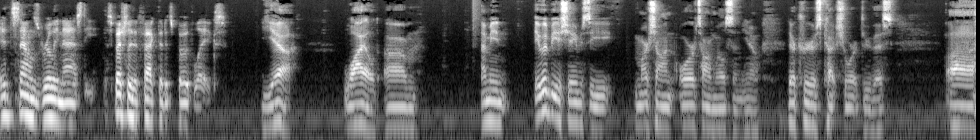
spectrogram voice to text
it sounds really nasty, especially the fact that it's both legs. Yeah, wild. Um, I mean, it would be a shame to see Marchand or Tom Wilson, you know, their careers cut short through this. Uh,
